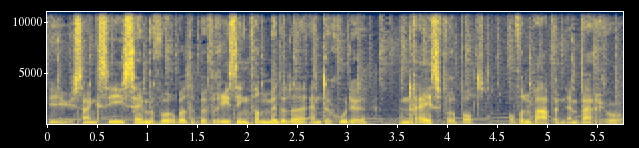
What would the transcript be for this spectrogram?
EU-sancties zijn bijvoorbeeld de bevriezing van middelen en tegoeden, een reisverbod of een wapenembargo.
